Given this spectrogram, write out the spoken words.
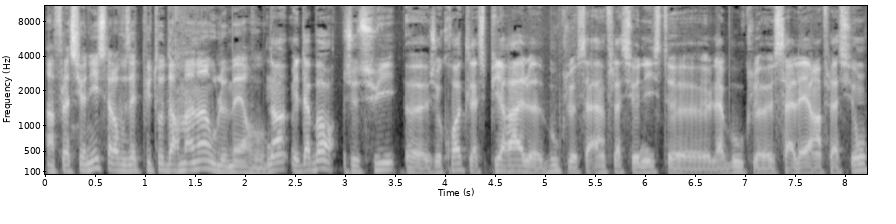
inflationniste. Alors vous êtes plutôt Darmanin ou Le Maire, vous? Non, mais d'abord, je suis, je crois que la spirale boucle inflationniste, la boucle salaire-inflation,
